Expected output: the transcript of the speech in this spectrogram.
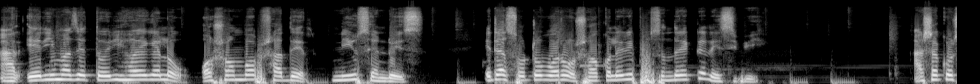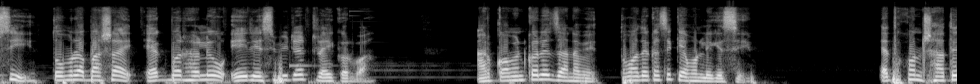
আর এরই মাঝে তৈরি হয়ে গেল অসম্ভব স্বাদের নিউ স্যান্ডউইচ। এটা ছোট বড় সকলেরই পছন্দের একটা রেসিপি। আশা করছি তোমরা বাসায় একবার হলেও এই রেসিপিটা ট্রাই করবা। আর কমেন্ট করে জানাবে তোমাদের কাছে কেমন লেগেছে। এতক্ষণ সাথে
